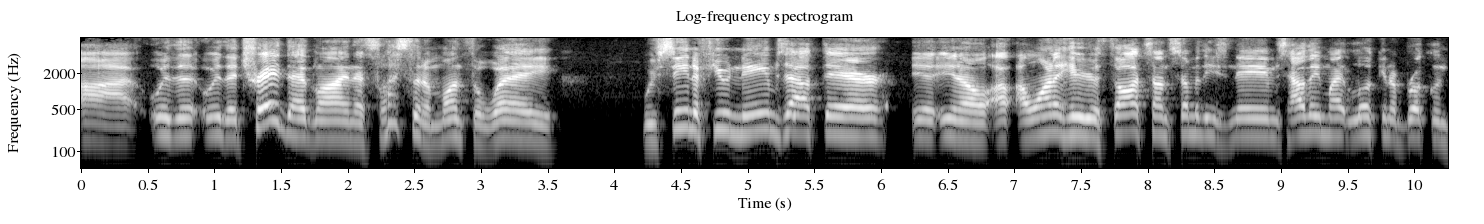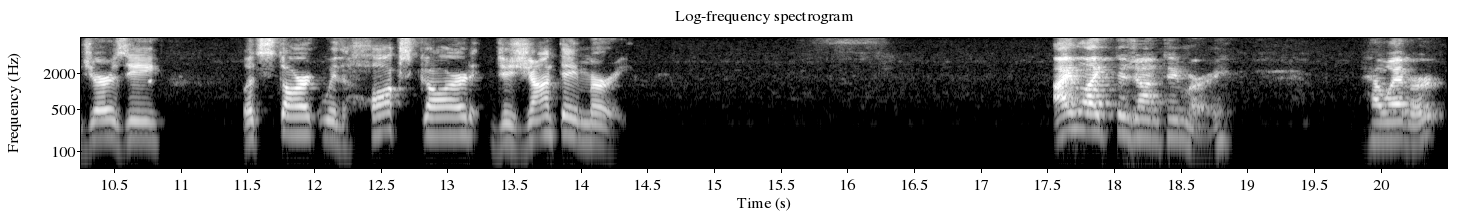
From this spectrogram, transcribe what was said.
Uh, with a with a trade deadline that's less than a month away. We've seen a few names out there. You know, I, I want to hear your thoughts on some of these names, how they might look in a Brooklyn jersey. Let's start with Hawks guard DeJounte Murray. I like Dejounte Murray. However,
